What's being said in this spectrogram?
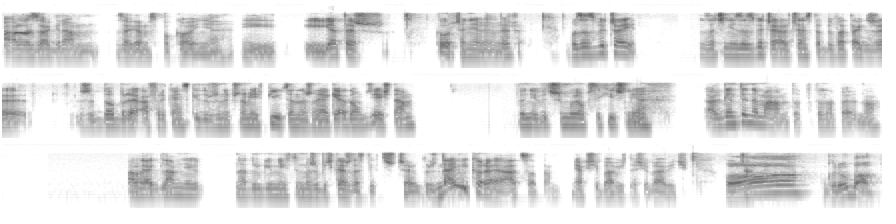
ale zagram, zagram spokojnie i, i ja też, kurczę, nie wiem, wiesz, bo zazwyczaj, znaczy nie zazwyczaj, ale często bywa tak, że, że dobre afrykańskie drużyny, przynajmniej w piłce nożnej, jak jadą gdzieś tam, to nie wytrzymują psychicznie Argentynę mam, to, to, to na pewno. Ale jak dla mnie na drugim miejscu może być każda z tych trzech drużyn. Daj mi Korea, a co tam? Jak się bawić, to się bawić. O, grubo.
